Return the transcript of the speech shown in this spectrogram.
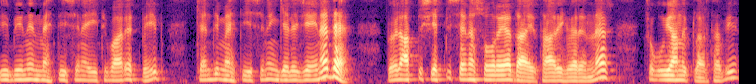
birbirinin Mehdi'sine itibar etmeyip kendi Mehdi'sinin geleceğine de böyle 60-70 sene sonraya dair tarih verenler çok uyanıklar tabi.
